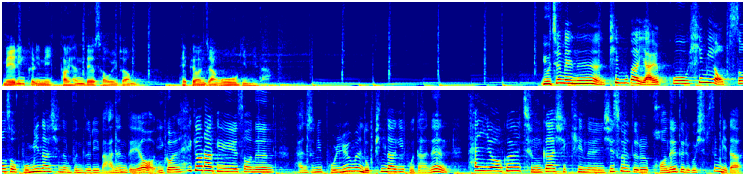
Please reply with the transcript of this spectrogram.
메이린 클리닉 더 현대 서울점 대표 원장 오욱입니다. 요즘에는 피부가 얇고 힘이 없어서 고민하시는 분들이 많은데요. 이걸 해결하기 위해서는 단순히 볼륨을 높인다기보다는 탄력을 증가시키는 시술들을 권해드리고 싶습니다.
